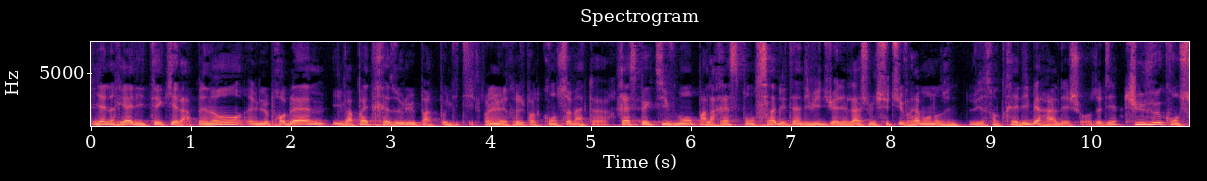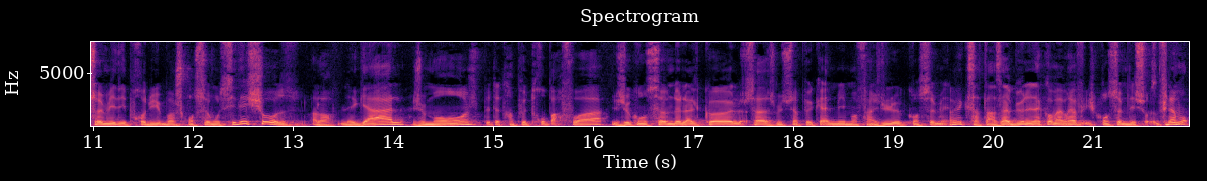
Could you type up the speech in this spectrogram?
Il y a une réalité qui est là. Maintenant, le problème, il va pas être résolu par le politique. Le problème, va être résolu par le consommateur, respectivement par la responsabilité individuelle. Et là, je me situe vraiment dans une vision très libérale des choses, de dire tu veux consommer des produits. Moi, je consomme aussi des choses. Alors légal, je mange, peut-être un peu trop parfois. Je consomme de l'alcool ça, je me suis un peu calmé, mais enfin, je le consommais avec certains abus, on est d'accord, mais bref, je consomme des choses. Finalement,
